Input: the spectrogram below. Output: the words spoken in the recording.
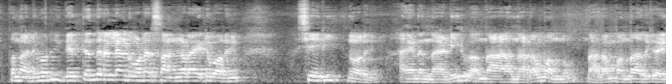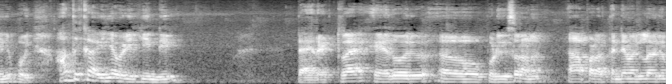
അപ്പൊ നടി പറഞ്ഞു ഗത്യന്തരല്ലാണ്ട് വളരെ സങ്കടമായിട്ട് പറഞ്ഞു. ശരി എന്ന് പറഞ്ഞു. അങ്ങനെ നടി നടൻ വന്നു. നടൻ വന്ന് അത് കഴിഞ്ഞ് പോയി. അത് കഴിഞ്ഞ വഴിക്ക് എന്റെ ഡയറക്ടറെ ഏതോ ഒരു പ്രൊഡ്യൂസറാണ് ആ പടത്തിന്റെ മേലുള്ള ഒരു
